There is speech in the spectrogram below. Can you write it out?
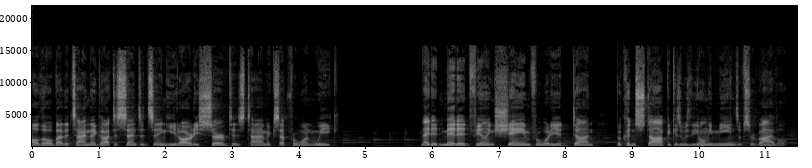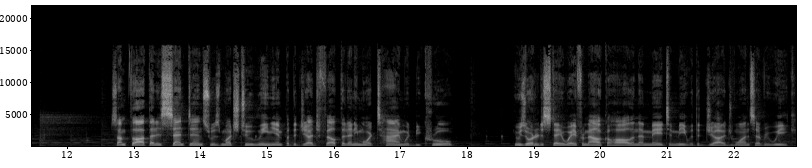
although by the time they got to sentencing, he had already served his time except for one week. Knight admitted feeling shame for what he had done, but couldn't stop because it was the only means of survival. Some thought that his sentence was much too lenient, but the judge felt that any more time would be cruel. He was ordered to stay away from alcohol and then made to meet with the judge once every week.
